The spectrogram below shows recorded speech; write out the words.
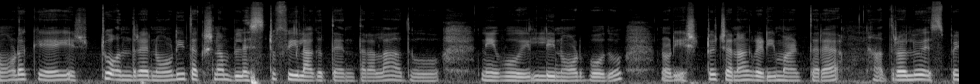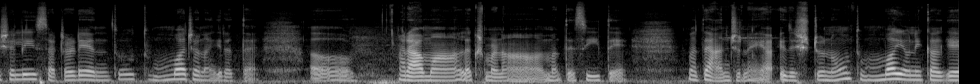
ನೋಡೋಕ್ಕೆ ಎಷ್ಟು ಅಂದರೆ ನೋಡಿದ ತಕ್ಷಣ ಬ್ಲೆಸ್ಡ್ ಫೀಲ್ ಆಗುತ್ತೆ ಅಂತಾರಲ್ಲ, ಅದು ನೀವು ಇಲ್ಲಿ ನೋಡ್ಬೋದು. ನೋಡಿ ಎಷ್ಟು ಚೆನ್ನಾಗಿ ರೆಡಿ ಮಾಡ್ತಾರೆ. ಅದರಲ್ಲೂ ಎಸ್ಪೆಷಲಿ ಸ್ಯಾಟರ್ಡೇ ಅಂತೂ ತುಂಬ ಚೆನ್ನಾಗಿರುತ್ತೆ. ರಾಮ, ಲಕ್ಷ್ಮಣ, ಮತ್ತು ಸೀತೆ, ಮತ್ತು ಆಂಜನೇಯ ಇದಿಷ್ಟು ತುಂಬ ಯೂನಿಕ್ಕಾಗಿ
